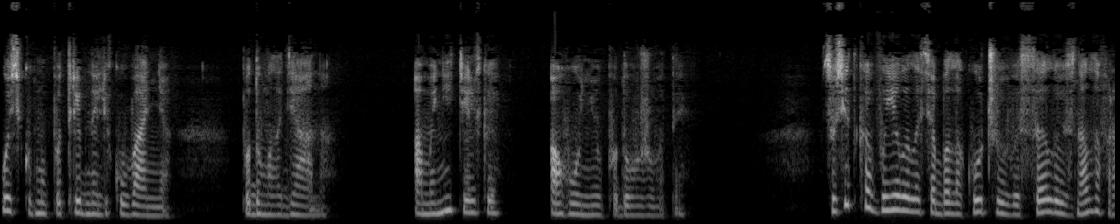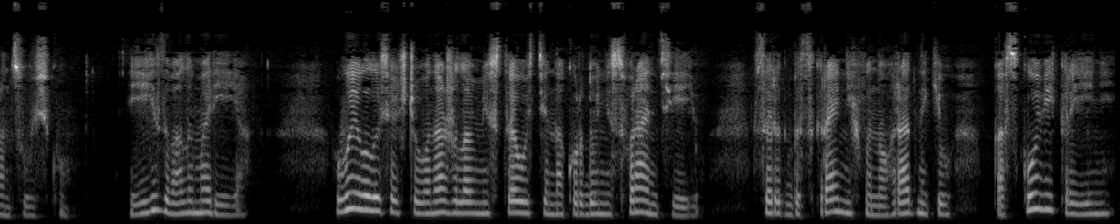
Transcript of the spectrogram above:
Ось кому потрібне лікування, подумала Діана, а мені тільки агонію подовжувати. Сусідка виявилася балакучою, веселою, знала французьку. Її звали Марія. Виявилося, що вона жила в місцевості на кордоні з Францією, серед безкрайніх виноградників в казковій країні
